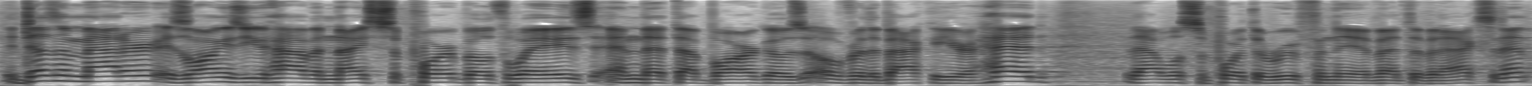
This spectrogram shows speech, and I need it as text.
It doesn't matter as long as you have a nice support both ways and that that bar goes over the back of your head. That will support the roof in the event of an accident.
